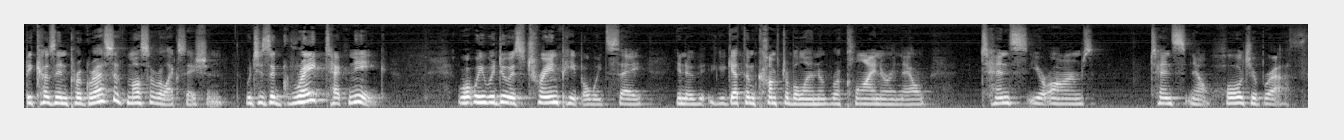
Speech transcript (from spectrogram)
Because in progressive muscle relaxation, which is a great technique, what we would do is train people. We'd say, you know, you get them comfortable in a recliner and they'll tense your arms, tense, now hold your breath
